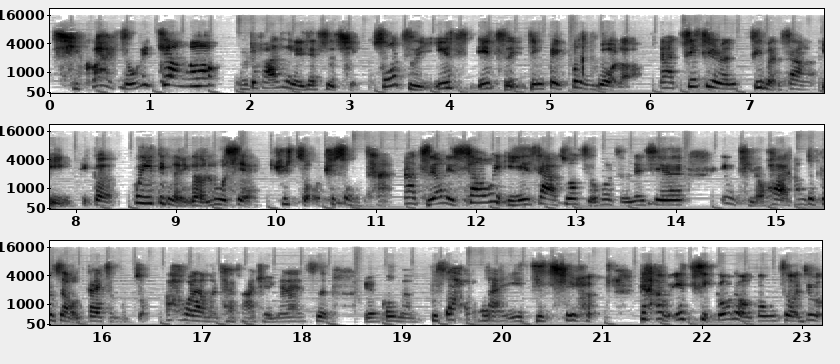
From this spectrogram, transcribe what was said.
奇怪，怎么会这样呢？我们就发现了一件事情，梭子椅子椅子已经被动过了。那机器人基本上以一个规定的一个路线去走去送餐，那只要你稍微移一下桌子或者那些硬体的话，他们就不知道该怎么走。那后来我们才发觉，原来是员工们不是很满意机器人跟他们一起共同工作，就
